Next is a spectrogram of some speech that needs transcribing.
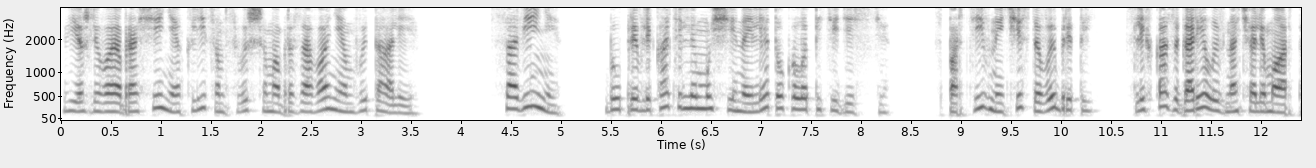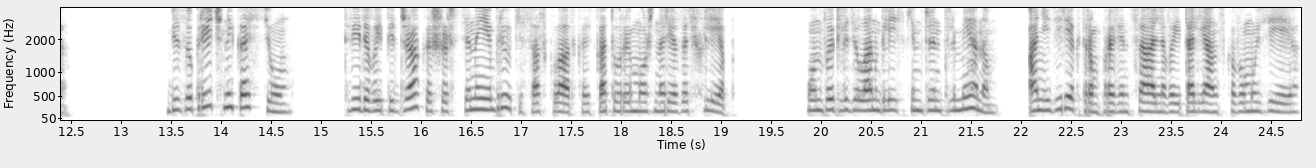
Вежливое обращение к лицам с высшим образованием в Италии. Савини был привлекательным мужчиной лет около 50, спортивный, чисто выбритый, слегка загорелый в начале марта. Безупречный костюм, Твидовый пиджак и шерстяные брюки со складкой, которой можно резать хлеб. Он выглядел английским джентльменом, а не директором провинциального итальянского музея.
